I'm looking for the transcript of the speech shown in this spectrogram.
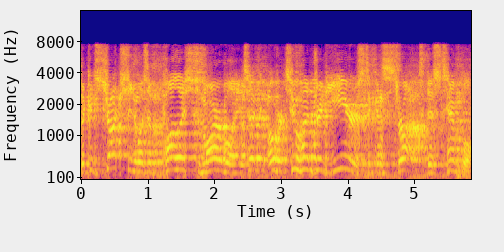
The construction was of polished marble, and it took over 200 years to construct this temple.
